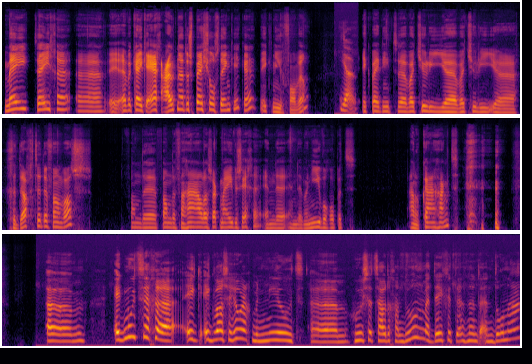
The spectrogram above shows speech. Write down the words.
mee, tegen? Eh, we keken erg uit naar de specials, denk ik. Hè? Ik in ieder geval wel. Ja, Ik weet niet eh, wat jullie, eh, wat jullie eh, gedachte ervan was. Van de, van de verhalen, zal ik maar even zeggen. En de, en de manier waarop het aan elkaar hangt. Ehm, ik moet zeggen, ik, ik was heel erg benieuwd ehm, hoe ze het zouden gaan doen met David Tennant en Donna.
